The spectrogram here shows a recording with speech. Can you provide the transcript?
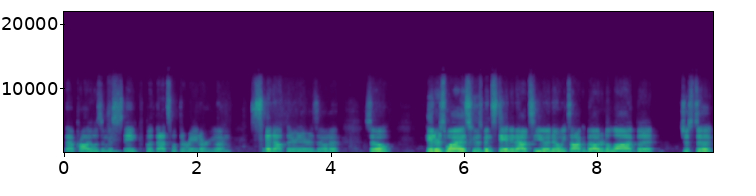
That probably was a mistake, but that's what the radar gun said out there in Arizona. So, hitters wise, who's been standing out to you? I know we talk about it a lot, but just to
